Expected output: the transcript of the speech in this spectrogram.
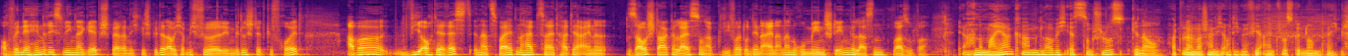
auch wenn der Henrichs wegen der Gelbsperre nicht gespielt hat, aber ich habe mich für den Mittelstädt gefreut. Aber wie auch der Rest, in der zweiten Halbzeit hat er eine saustarke Leistung abgeliefert und den einen anderen Rumänen stehen gelassen. War super. Der Arne Meyer kam, glaube ich, erst zum Schluss. Genau. Hat dann wahrscheinlich auch nicht mehr viel Einfluss genommen, wenn ich mich.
